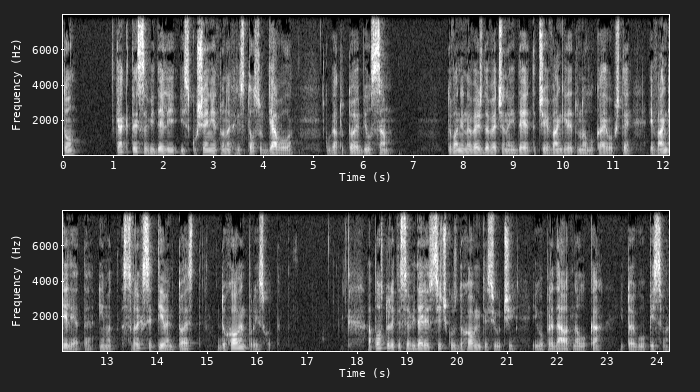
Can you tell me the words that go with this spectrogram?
то как те са видели изкушението на Христос от дявола, когато той е бил сам? Това ни навежда вече на идеята, че Евангелието на Лука и въобще Евангелията имат свръхсетивен, т.е. духовен происход. Апостолите са видели всичко с духовните си очи и го предават на Лука и той го описва.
